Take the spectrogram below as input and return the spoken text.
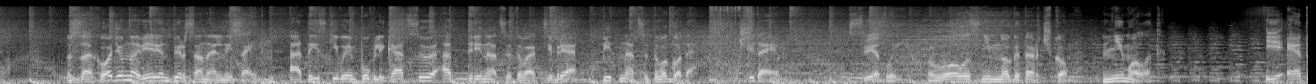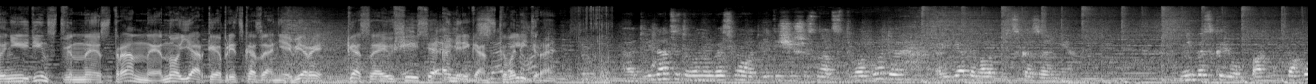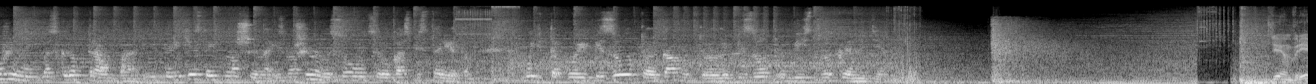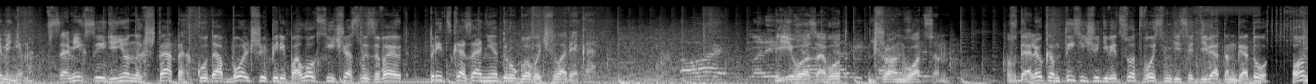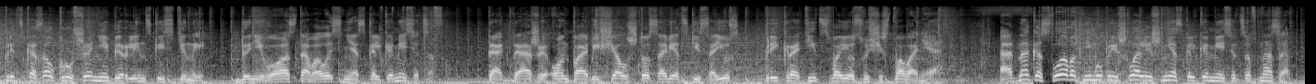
Заходим на Верин персональный сайт. Отыскиваем публикацию от 13 октября 2015 года. Читаем. Светлый, волос немного торчком, не молод. И это не единственное странное, но яркое предсказание Веры, касающееся американского лидера. 12.08.2016 года я давала предсказание. Небоскреб, похожий на небоскреб Трампа. Невдалеке стоит машина. Из машины высовывается рука с пистолетом. Будет такой эпизод, как вот эпизод убийства Кеннеди. Тем временем, в самих Соединенных Штатах куда больше переполох сейчас вызывают предсказания другого человека. Его зовут Джон Уотсон. В далеком 1989 году он предсказал крушение Берлинской стены. До него оставалось несколько месяцев. Тогда же он пообещал, что Советский Союз прекратит свое существование. Однако слава к нему пришла лишь несколько месяцев назад —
